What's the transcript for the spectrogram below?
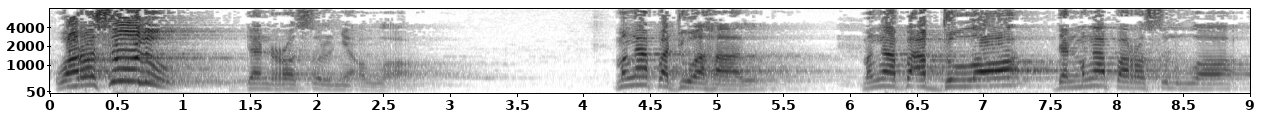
Wa Rasulu, dan Rasulnya Allah. Mengapa dua hal? Mengapa Abdullah dan mengapa Rasulullah?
